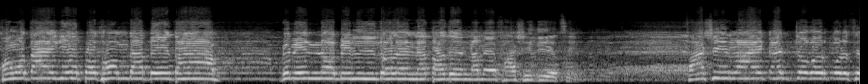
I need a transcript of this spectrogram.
ক্ষমতায় গিয়ে প্রথম ধাপে তারা বিভিন্ন বিরোধী দলের নেতাদের নামে ফাঁসি দিয়েছে। ফাঁসির রায় কার্যকর করেছে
